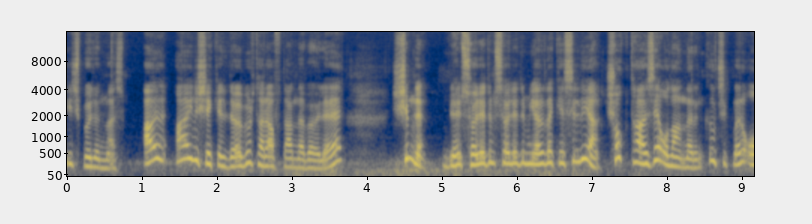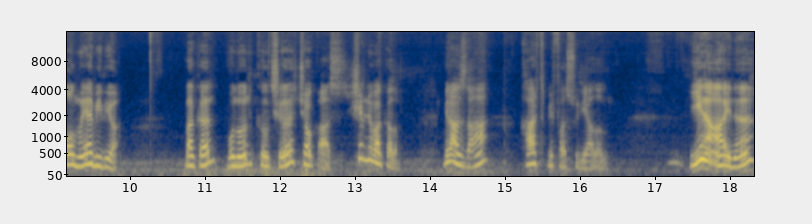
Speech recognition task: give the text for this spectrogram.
Hiç bölünmez. Aynı şekilde öbür taraftan da böyle. Şimdi ben söyledim söyledim yarıda kesildi ya. Çok taze olanların kılçıkları olmayabiliyor. Bakın bunun kılçığı çok az. Şimdi bakalım. Biraz daha kart bir fasulye alalım. Yine aynı.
